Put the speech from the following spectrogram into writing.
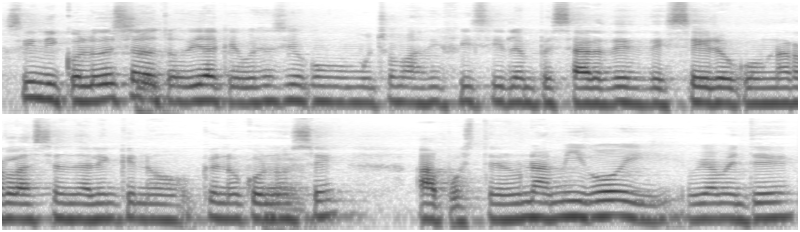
Sí, Nicole lo decía el otro día, que hubiese sido como mucho más difícil empezar desde cero con una relación de alguien que no, que no conoce, a pues tener un amigo y obviamente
